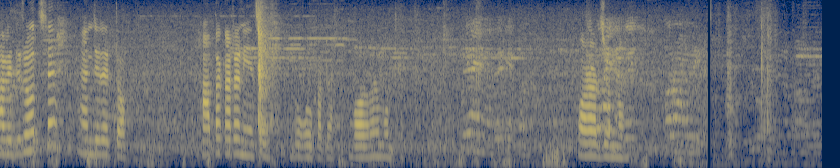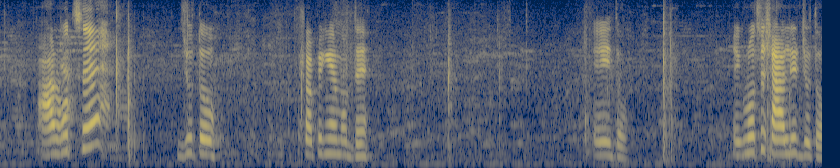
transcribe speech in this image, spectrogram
আর এই দুটো হচ্ছে অ্যাঞ্জেলের টপ। হাতা কাটা নিয়েছে বগল কাটা গরমের মধ্যে পরার জন্য। আর হচ্ছে জুতো শপিংয়ের মধ্যে। এই তো এগুলো হচ্ছে শার্লির জুতো।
